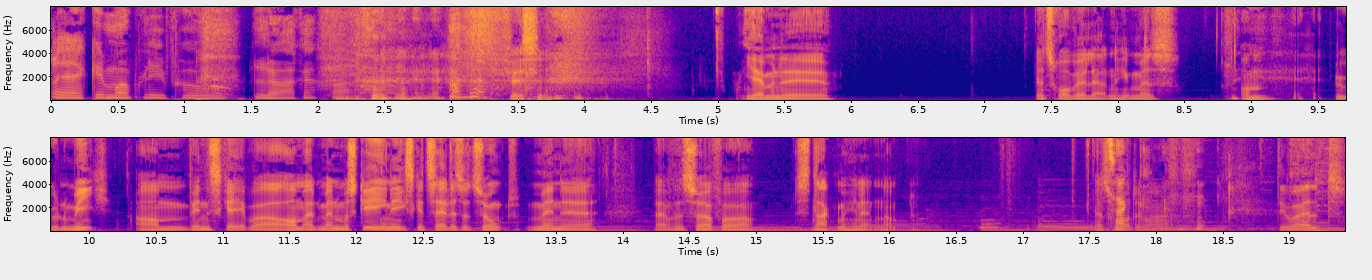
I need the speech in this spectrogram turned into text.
Jeg kan må blive på lørdag. Fedt. Jamen, øh, jeg tror, vi har lært en hel masse om økonomi, om venskaber, og om at man måske egentlig ikke skal tage det så tungt, men øh, i hvert fald sørge for at snakke med hinanden om det. Jeg tror, Tak. det var, det var alt.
